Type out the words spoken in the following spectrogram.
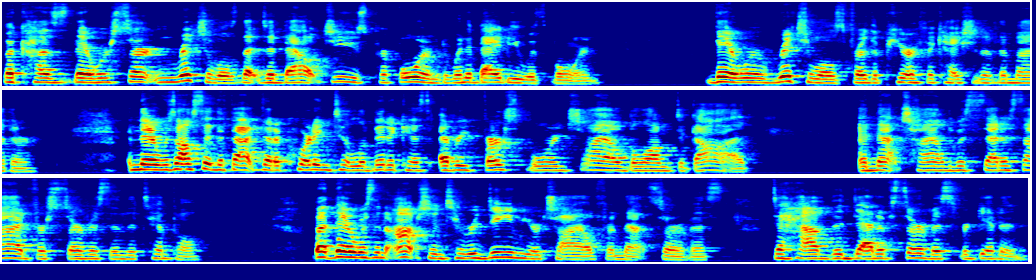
because there were certain rituals that devout Jews performed when a baby was born. There were rituals for the purification of the mother. And there was also the fact that according to Leviticus, every firstborn child belonged to God, and that child was set aside for service in the temple. But there was an option to redeem your child from that service to have the debt of service forgiven.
